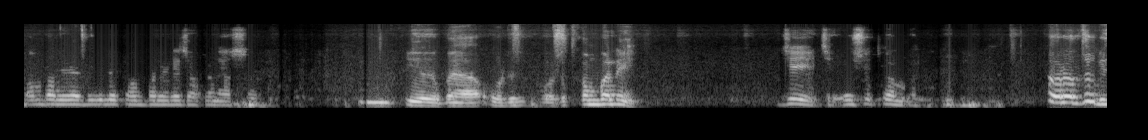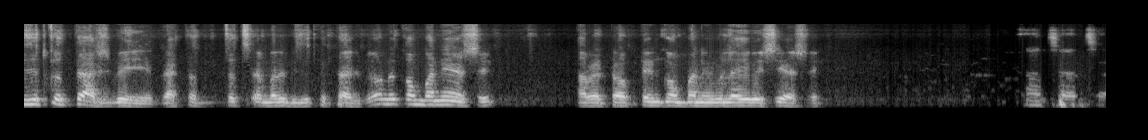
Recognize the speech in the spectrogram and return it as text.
কোম্পানিরা বিভিন্ন কোম্পানিরা যখন আসে। কি ওষুধ কোম্পানি জি জি ওষুধ কোম্পানি ওরা তো ভিজিট করতে আসবে, ডাক্তার চেম্বারে ভিজিট করতে আসবে। অনেক কোম্পানি আসে, আবার টপ টেন কোম্পানি গুলাই বেশি আসে। আচ্ছা আচ্ছা।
